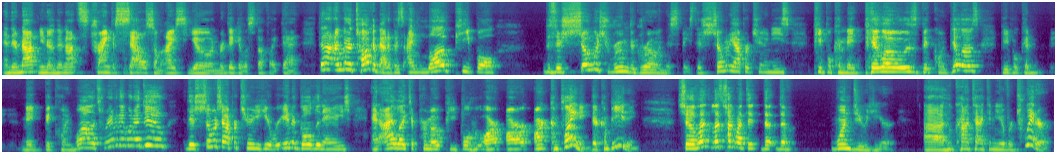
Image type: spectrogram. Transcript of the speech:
and they're not, you know, they're not trying to sell some ICO and ridiculous stuff like that, then I'm going to talk about it because I love people. Because there's so much room to grow in this space. There's so many opportunities. People can make pillows, Bitcoin pillows. People can make Bitcoin wallets, whatever they want to do. There's so much opportunity here. We're in a golden age, and I like to promote people who are are aren't complaining; they're competing. So let, let's talk about the, the, the one dude here uh, who contacted me over Twitter,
